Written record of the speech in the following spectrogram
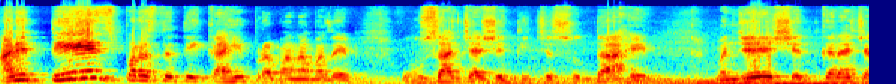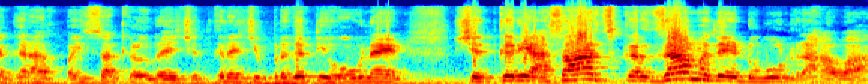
आणि तेच परिस्थिती काही प्रमाणामध्ये ऊसाच्या शेतीची सुद्धा आहे. म्हणजे शेतकऱ्याच्या घरात पैसा खेळू नये शेतकऱ्याची प्रगती होऊ नये. शेतकरी असाच कर्जामध्ये डुबून राहावा.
